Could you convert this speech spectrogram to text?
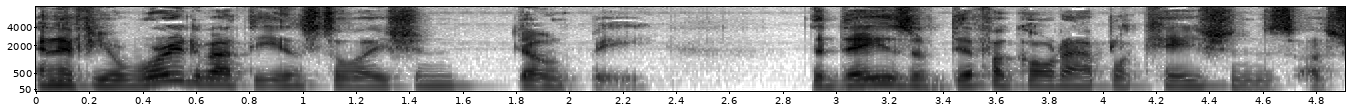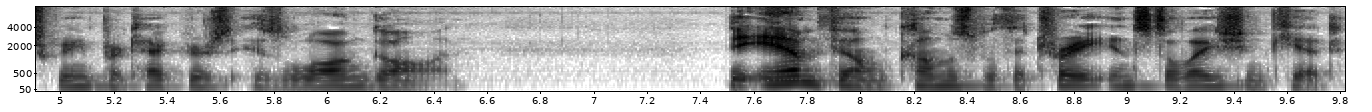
And if you're worried about the installation, don't be. The days of difficult applications of screen protectors is long gone. The AmFilm comes with a tray installation kit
